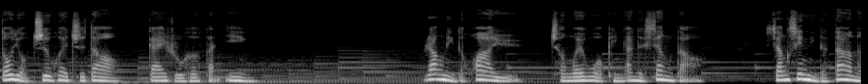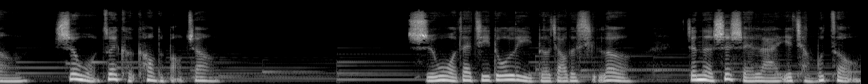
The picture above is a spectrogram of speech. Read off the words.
都有智慧知道该如何反应。让你的话语成为我平安的向导，相信你的大能是我最可靠的保障。使我在基督里得着的喜乐，真的是谁来也抢不走。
